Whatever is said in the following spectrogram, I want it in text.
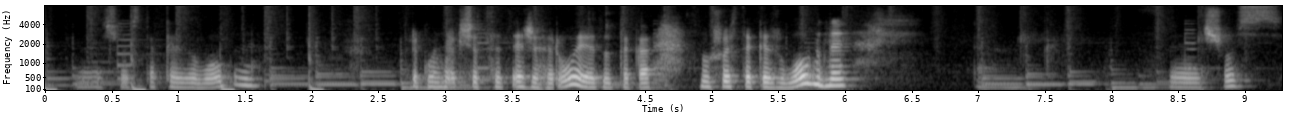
е, щось таке злобне. Прикольно, якщо це теж герой, тут така, ну, щось таке злобне. Це щось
